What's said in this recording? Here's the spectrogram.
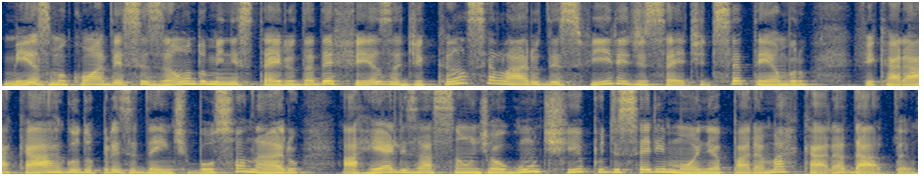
Mesmo com a decisão do Ministério da Defesa de cancelar o desfile de 7 de setembro, ficará a cargo do presidente Bolsonaro a realização de algum tipo de cerimônia para marcar a data.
